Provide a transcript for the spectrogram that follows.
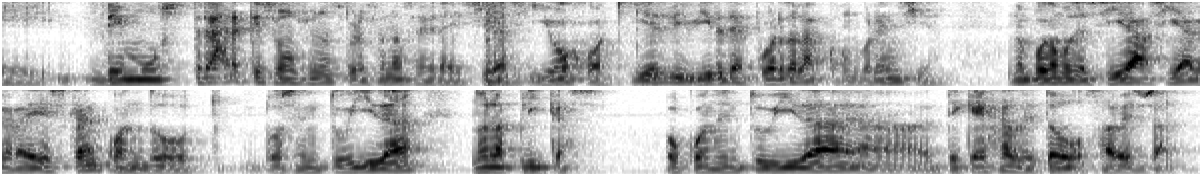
eh, demostrar que somos unas personas agradecidas. Y ojo, aquí es vivir de acuerdo a la congruencia. No podemos decir así ah, agradezcan cuando en tu vida no la aplicas. O cuando en tu vida te quejas de todo, ¿sabes? O sea,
